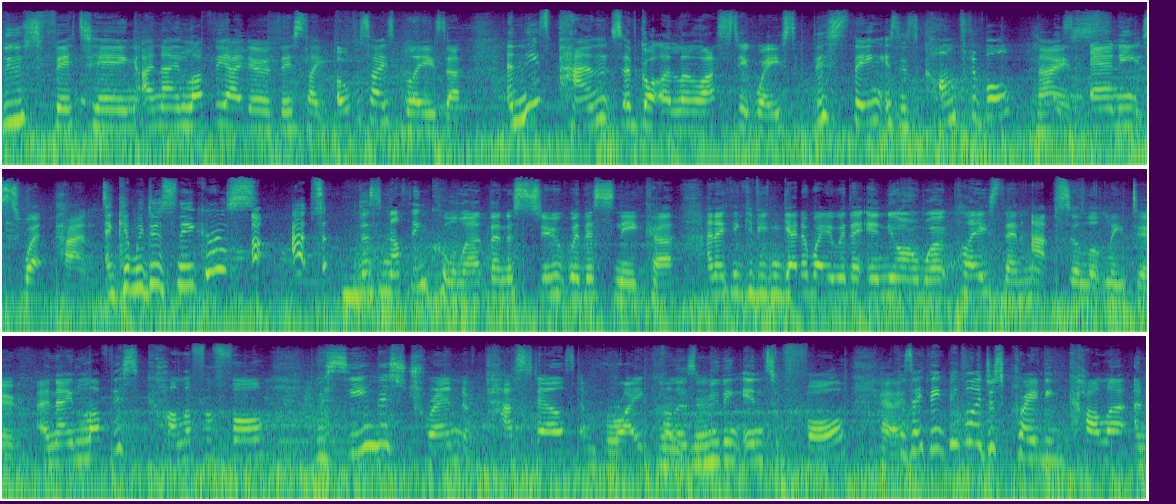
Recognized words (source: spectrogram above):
loose fitting, and I love the idea of this like oversized blazer. And these pants have got an elastic waist. This thing is as comfortable Nice. as any sweatpant. And can we do sneakers? Uh, abs- There's nothing cooler than a suit with a sneaker, and I think if you can get away with it in your workplace, then absolutely do. And I love this color for fall. We're seeing this trend of pastels and bright colors mm-hmm. moving into fall Okay. because I think people are just craving color and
